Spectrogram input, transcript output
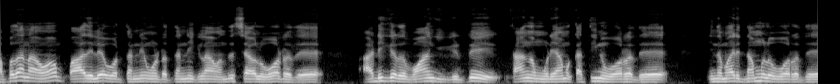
அப்போ தான் நான் பாதியிலே ஒரு தண்ணி ஒன்றரை தண்ணிக்கெலாம் வந்து சேவல் ஓடுறது அடிக்கிறத வாங்கிக்கிட்டு தாங்க முடியாமல் கத்தின்னு ஓடுறது இந்த மாதிரி தம்மில் ஓடுறது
